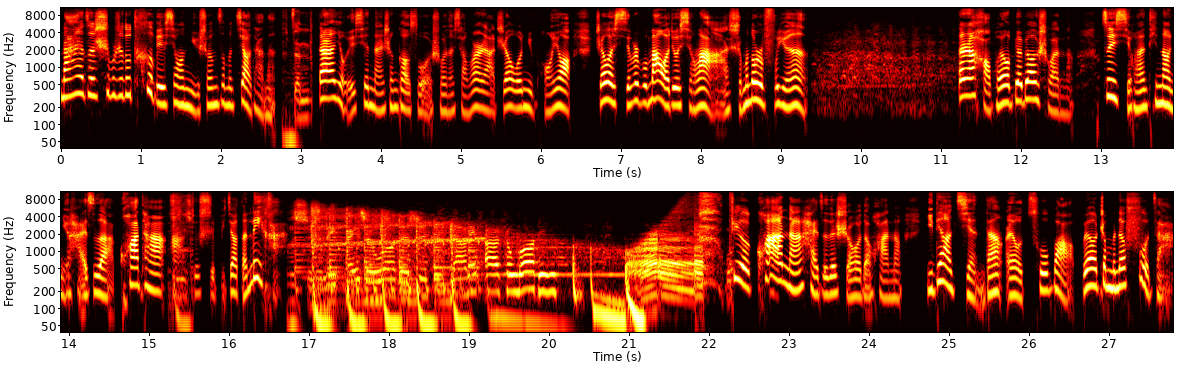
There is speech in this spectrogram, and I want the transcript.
男孩子是不是都特别希望女生这么叫他们？当然，有一些男生告诉我说呢，小妹儿啊，只要我女朋友，只要我媳妇儿不骂我就行了啊，什么都是浮云。当然，好朋友彪彪说呢，最喜欢听到女孩子啊夸他啊，就是比较的厉害。这个夸男孩子的时候的话呢，一定要简单而又粗暴，不要这么的复杂。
